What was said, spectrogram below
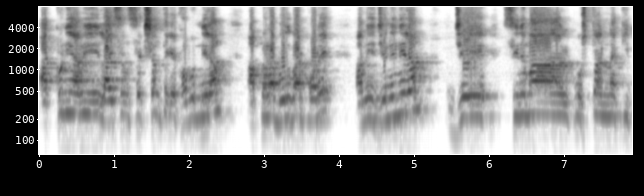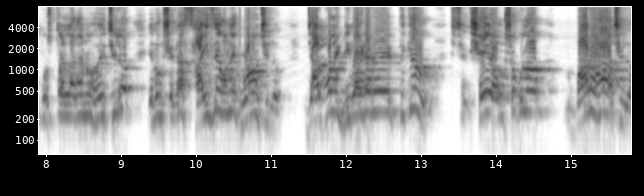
এক্ষুনি আমি লাইসেন্স সেকশন থেকে খবর নিলাম। আপনারা বলবার পরে আমি জেনে নিলাম যে সিনেমার পোস্টার না কি পোস্টার লাগানো হয়েছিল এবং সেটা সাইজে অনেক বড় ছিল। যার ফলে ডিভাইডারের থেকেও সে- সেই অংশগুলো বার হওয়া ছিল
